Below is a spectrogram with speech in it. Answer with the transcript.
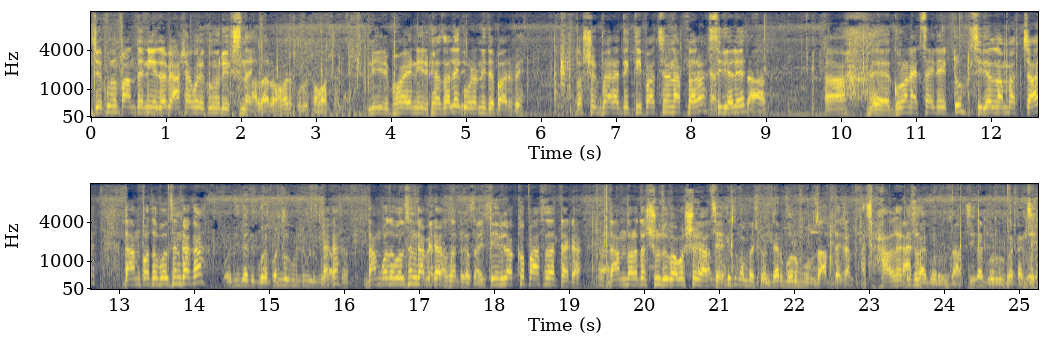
যে কোনো প্রান্তে নিয়ে যাবে আশা করে কোনো রিস্ক নাই। আল্লাহ রহমতে কোনো সমস্যা নাই। নির্ভয়ে নির্ভেজালে গোড়া নিতে পারবে। দর্শক ভাইরা দেখতেই পাচ্ছেন আপনারা সিরিয়ালের। ঘোরান এক সাইডে একটু সিরিয়াল নাম্বার চার। দাম কত বলছেন কাকা? দাম কত বলছেন চাইছি। তিন লক্ষ পাঁচ হাজার টাকা। দাম দরে তো সুযোগ অবশ্যই আছে। হ্যাঁ। কিছু কম বেশ গরু জাত দেখান। আচ্ছা হালকা কিছু গরুর জাত গরুর বেটা গরু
